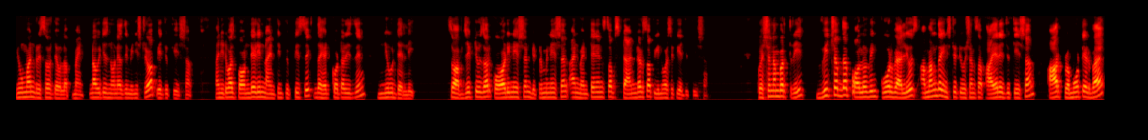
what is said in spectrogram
Human Resource Development. Now it is known as the Ministry of Education. And it was founded in 1956 the headquarters is in New Delhi. So objectives are coordination determination and maintenance of standards of university education. Question number 3 which of the following core values among the institutions of higher education are promoted by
